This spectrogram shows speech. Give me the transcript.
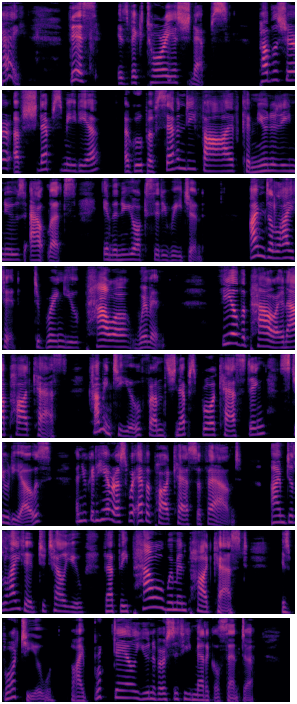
Okay. This is Victoria Schneps, publisher of Schneps Media, a group of 75 community news outlets in the New York City region. I'm delighted to bring you Power Women. Feel the power in our podcast coming to you from Schneps Broadcasting Studios, and you can hear us wherever podcasts are found. I'm delighted to tell you that the Power Women podcast is brought to you by Brookdale University Medical Center,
